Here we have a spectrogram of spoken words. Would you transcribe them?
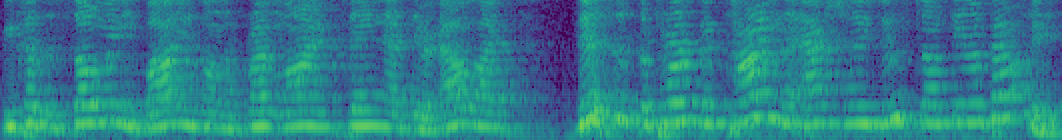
because of so many bodies on the front line saying that they're allies, this is the perfect time to actually do something about it.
